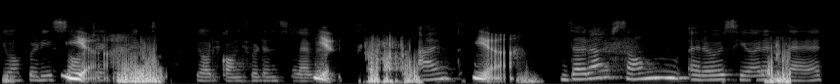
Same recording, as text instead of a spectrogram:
You are pretty yeah. sorted with your confidence level. Yeah. And yeah. there are some errors here and there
